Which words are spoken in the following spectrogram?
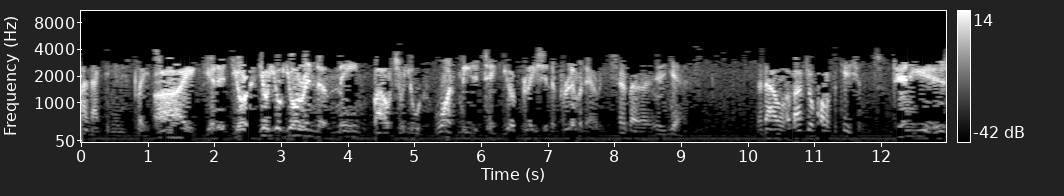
I'm acting in his place. I get it. You're you're you're, you're in the main bout, so you want me to take your place in the preliminaries. Uh, uh, yes. Now, about your qualifications. Ten years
